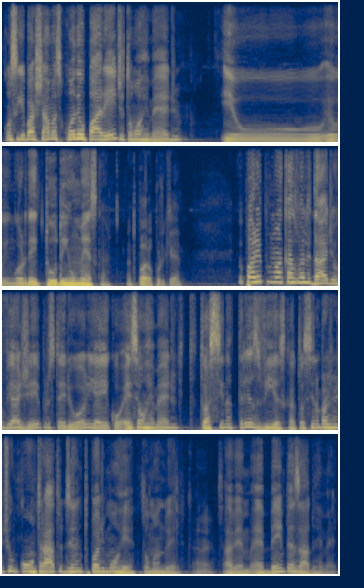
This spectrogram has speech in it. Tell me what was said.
Consegui baixar, mas quando eu parei de tomar o remédio, eu, eu engordei tudo em um mês, cara. Mas tu parou por quê? Eu parei por uma casualidade, eu viajei pro exterior e aí esse é um remédio que tu assina três vias, cara. Tu assina praticamente um contrato dizendo que tu pode morrer tomando ele, Caralho. sabe? É, é bem pesado o remédio.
